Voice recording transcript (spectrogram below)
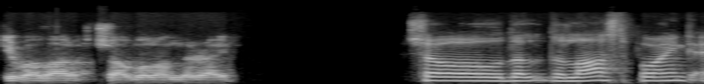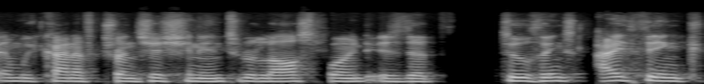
give a lot of trouble on the right. So the the last point, and we kind of transition into the last point, is that two things. I think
